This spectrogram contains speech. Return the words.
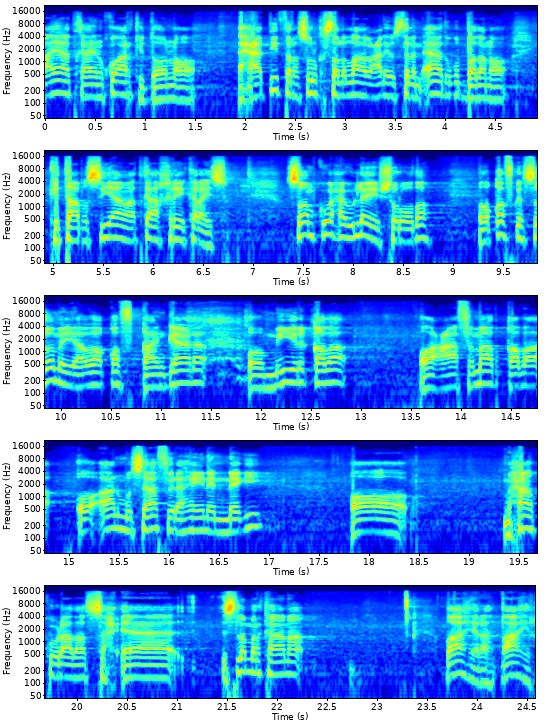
aayaadka aynu ku arki doonno oo axaadiidta rasuulka sala allahu caleyh wasalam aada ugu badan oo kitaabu siyaam aad ka akhriyi karayso. Soomku waxa uu leeyahay shuruudo oo qofka soomayaa waa qof qaangaadha oo miyir qaba oo caafimaad qaba oo aan musaafir ahayna negi oo maxaanku idhahdaa isla markaana daahira daahir.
